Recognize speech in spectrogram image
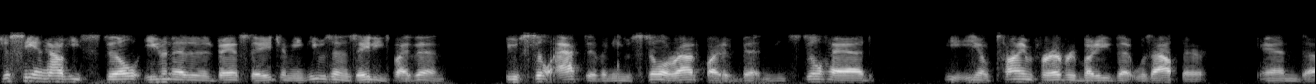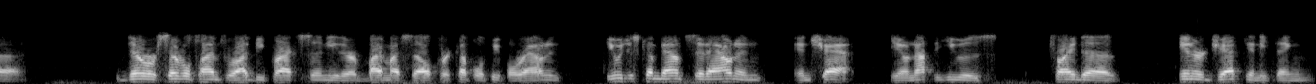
just seeing how he's still, even at an advanced age. I mean, he was in his 80s by then. He was still active and he was still around quite a bit, and he still had, you know, time for everybody that was out there. And uh, there were several times where I'd be practicing either by myself or a couple of people around, and he would just come down, sit down, and and chat. You know, not that he was trying to interject anything,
